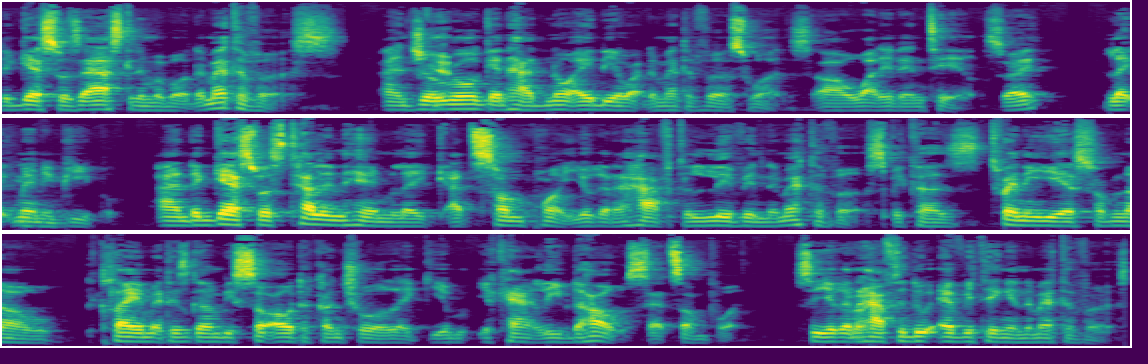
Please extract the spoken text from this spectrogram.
the guest was asking him about the metaverse, and Joe Yeah. Rogan had no idea what the metaverse was or what it entails, right? Like many people, and the guest was telling him, like, at some point you're gonna have to live in the metaverse because 20 years from now, the climate is gonna be so out of control, like you you can't leave the house at some point. So you're gonna have to do everything in the metaverse.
